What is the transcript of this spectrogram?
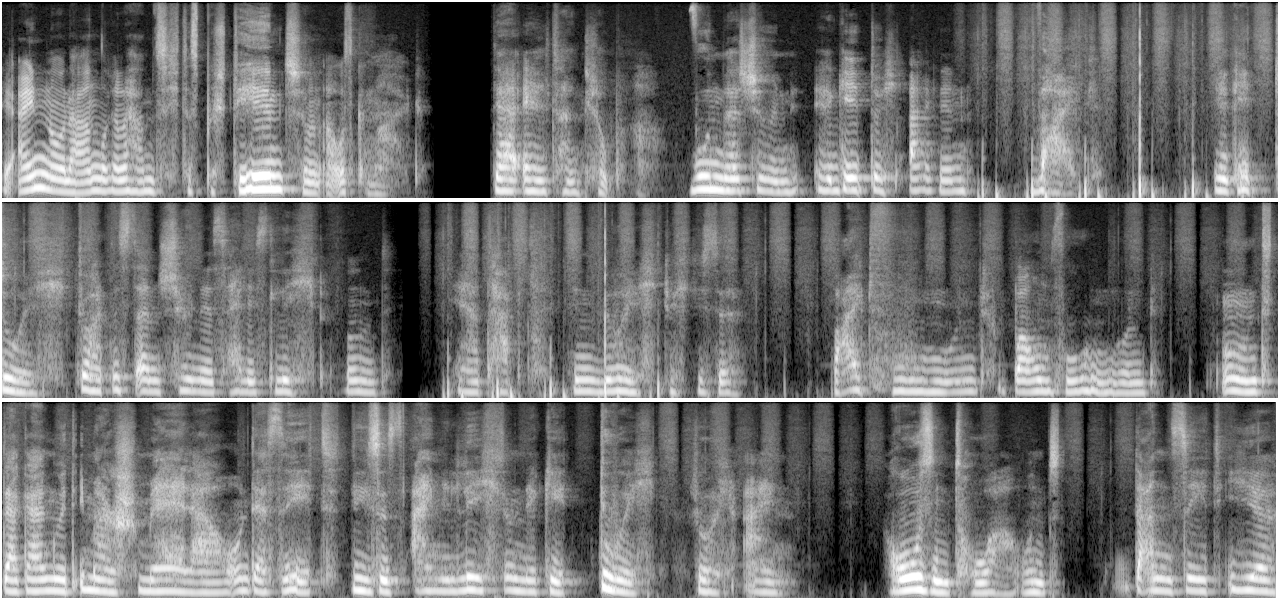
die einen oder anderen haben sich das bestimmt schon ausgemalt. Der Elternclub. Wunderschön. Er geht durch einen Wald. Er geht durch. Dort ist ein schönes helles Licht und er tappt hindurch durch diese Waldfugen und Baumfugen und und der Gang wird immer schmäler und er sieht dieses eine Licht und er geht durch, durch ein Rosentor und dann seht ihr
